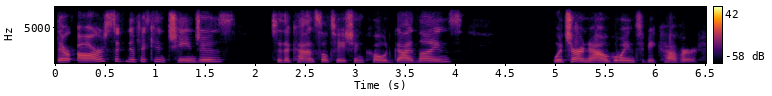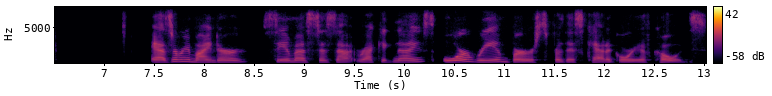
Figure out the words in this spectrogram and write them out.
There are significant changes to the consultation code guidelines, which are now going to be covered. As a reminder, CMS does not recognize or reimburse for this category of codes.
